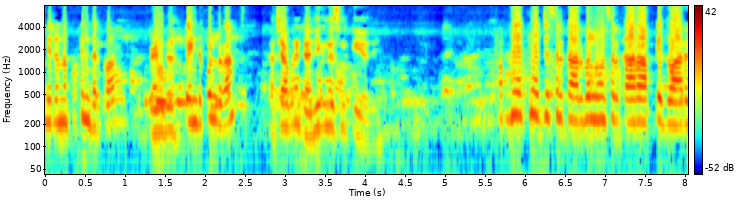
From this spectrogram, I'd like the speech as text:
ਮੇਰਾ ਨਾਮ ਭੁਪਿੰਦਰ ਕੌਰ। ਪਿੰਡ? ਪਿੰਡ ਭੁੱਲਰਾ। ਅੱਛਾ ਆਪਣੀ ਡੈਜਿਗਨੇਸ਼ਨ ਕੀ ਹੈ ਜੀ? ਆਪਣੇ ਇੱਥੇ ਅੱਜ ਸਰਕਾਰ ਵੱਲੋਂ ਸਰਕਾਰ ਆਪਕੇ ਦਵਾਰ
